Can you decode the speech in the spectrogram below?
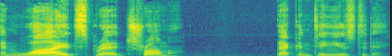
and widespread trauma that continues today.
